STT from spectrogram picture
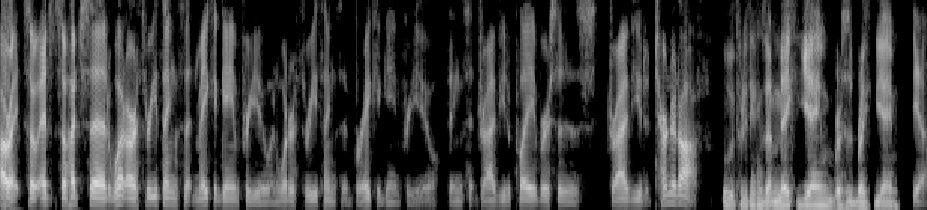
all right. So Ed, so Hutch said, "What are three things that make a game for you, and what are three things that break a game for you? Things that drive you to play versus drive you to turn it off." Ooh, three things that make a game versus break a game. Yeah,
